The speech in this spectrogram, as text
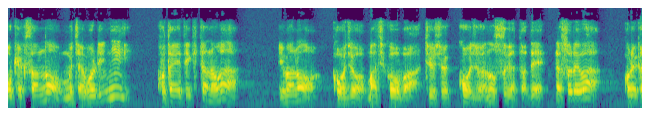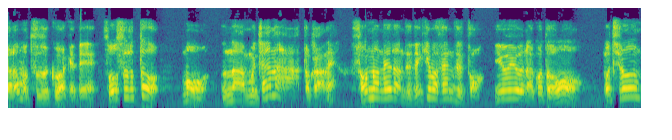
お客さんの無茶ぶりに応えてきたのが今の工場町工場中小工場の姿でそれはこれからも続くわけでそうするともうな無茶なとかねそんな値段でできませんぜというようなことをもちろん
